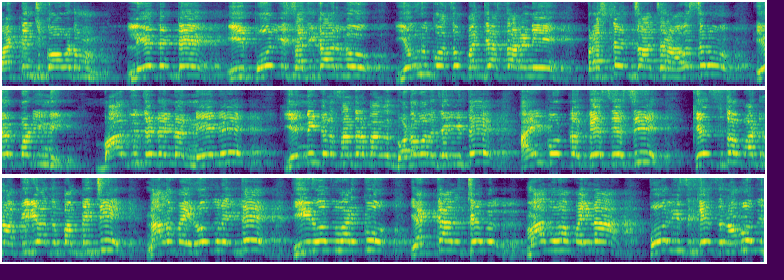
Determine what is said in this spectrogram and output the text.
పట్టించుకోవడం లేదంటే ఈ పోలీస్ అధికారులు ఎవరి కోసం పనిచేస్తారని ప్రశ్నించాల్సిన అవసరం ఏర్పడింది. బాధితుడైన నేనే ఎన్నికల సందర్భంగా గొడవలు జరిగితే హైకోర్టులో కేసేసి కేసుతో పాటు నా ఫిర్యాదు పంపించి నలభై రోజులైతే ఈ రోజు వరకు హెడ్ కానిస్టేబుల్ మాధవ పైన పోలీసు కేసు నమోదు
